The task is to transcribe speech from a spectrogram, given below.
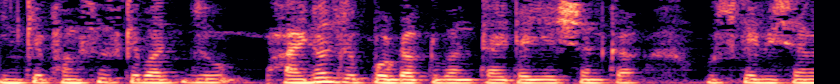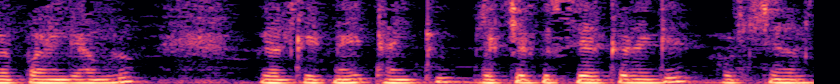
इनके फ़ंक्शंस के बाद जो फाइनल जो प्रोडक्ट बनता है डाइजेशन का, उसके विषय में पढ़ेंगे हम लोग। फ़िलहाल के इतना ही। थैंक यू लेक्चर को शेयर करेंगे और चैनल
